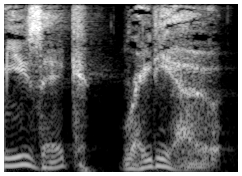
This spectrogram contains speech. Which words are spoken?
Music Radio.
